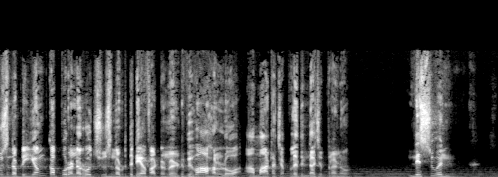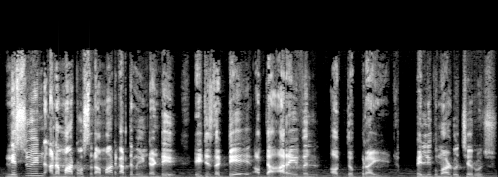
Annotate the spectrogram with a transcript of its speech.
చూసినప్పుడు యంగ్ కపూర్ అన్న రోజు చూసినప్పుడు ద డే ఆఫ్ అటోన్మెంట్ వివాహంలో ఆ మాట చెప్పలేదు ఇందా చెప్తున్నాను. నిస్సుయిన్ నిస్సుయిన్ అన్న మాట వస్తుంది. ఆ మాటకు అర్థం ఏంటంటే it is the day of the arrival of the bride పెళ్ళి కుమారుడు వచ్చే రోజు.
